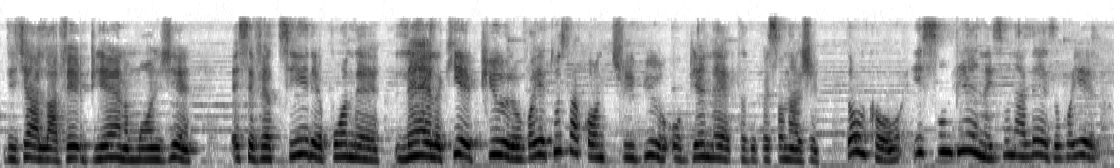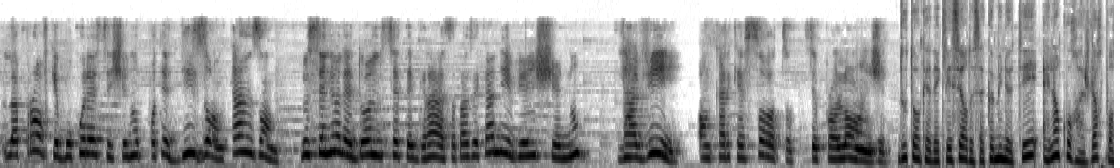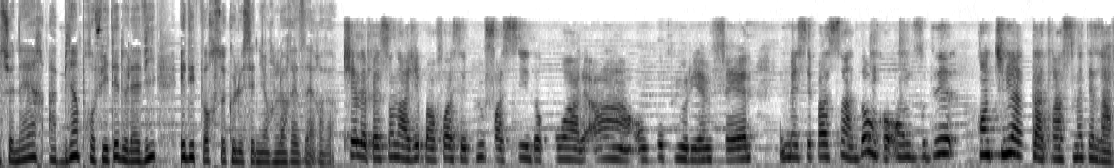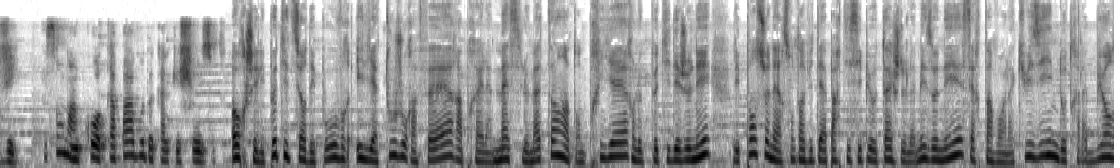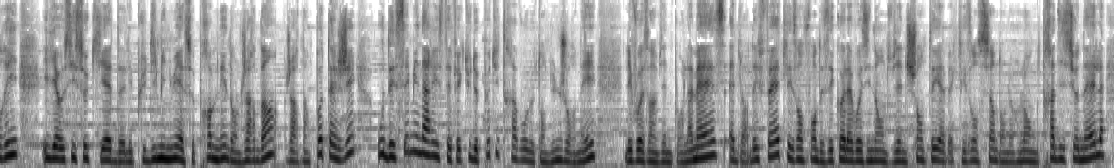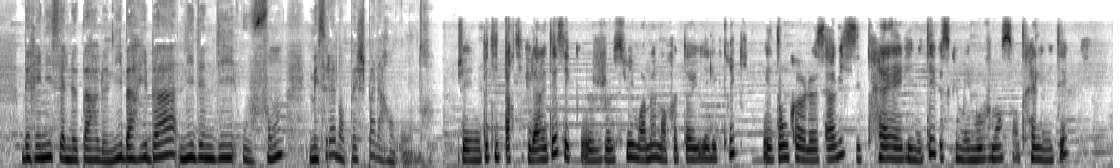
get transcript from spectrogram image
déjà laver bien, manger, et s'évertir, prendre l'aile qui est pure. Vous voyez, tout ça contribue au bien-être des personnes âgées. Donc, euh, ils sont bien, ils sont à l'aise. Vous voyez, la preuve que beaucoup restent chez nous peut-être 10 ans, 15 ans. Le Seigneur les donne cette grâce parce que quand ils viennent chez nous, la vie en quelque sorte se prolonge. D'autant qu'avec les sœurs de sa communauté, elle encourage leurs pensionnaires à bien profiter de la vie et des forces que le Seigneur leur réserve. Chez les personnes âgées, parfois c'est plus facile de croire ah, on ne peut plus rien faire, mais c'est pas ça. Donc on voudrait continuer à la transmettre la vie ils sont encore capables de quelque chose. Or, chez les petites sœurs des pauvres, il y a toujours à faire. Après la messe le matin, un temps de prière, le petit déjeuner, les pensionnaires sont invités à participer aux tâches de la maisonnée. Certains vont à la cuisine, d'autres à la buanderie. Il y a aussi ceux qui aident les plus diminués à se promener dans le jardin, jardin potager, où des séminaristes effectuent de petits travaux le temps d'une journée. Les voisins viennent pour la messe, aident lors des fêtes. Les enfants des écoles avoisinantes viennent chanter avec les anciens dans leur langue traditionnelle. Bérénice, elle ne parle ni bariba, ni des dit ou fond, mais cela n'empêche pas la rencontre. J'ai une petite particularité, c'est que je suis moi-même en fauteuil électrique et donc euh, le service est très limité parce que mes mouvements sont très limités.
